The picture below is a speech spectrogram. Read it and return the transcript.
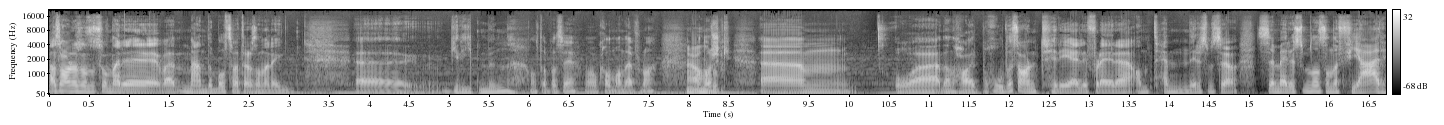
Ja, så har den sånn, sånn der eh, Mandibles, vet du, Sånn der eh, Gripmunn, holdt jeg på å si. Hva kaller man det for noe? Ja, på norsk. Um, og eh, den har på hodet så har den tre eller flere antenner som ser, ser mer ut som noen sånne fjær.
